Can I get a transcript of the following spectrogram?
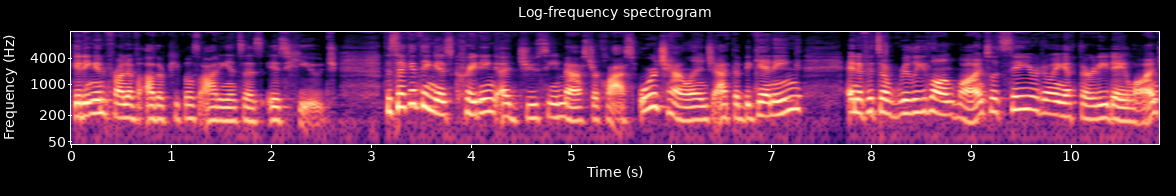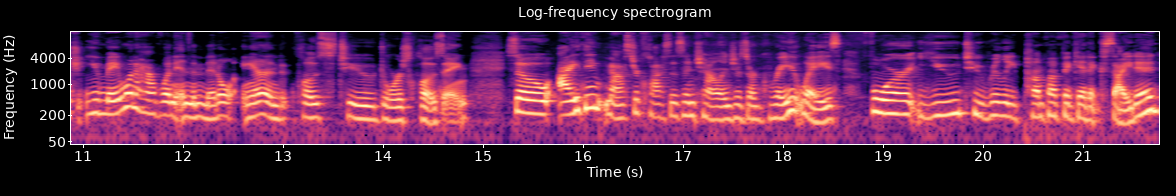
Getting in front of other people's audiences is huge. The second thing is creating a juicy masterclass or challenge at the beginning and if it's a really long launch, let's say you're doing a 30 day launch, you may want to have one in the middle and close to doors closing. So I think master classes and challenges are great ways for you to really pump up and get excited.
